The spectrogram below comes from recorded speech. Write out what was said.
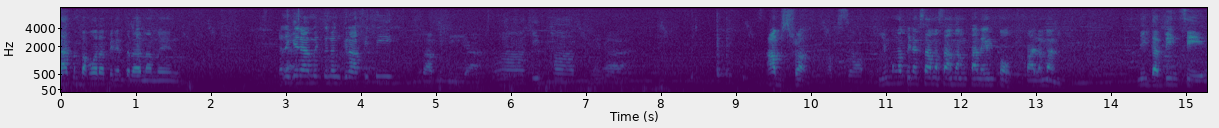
Lahat ng bakura pinintara namin. Lalagyan namin ito ng graffiti. Graffiti, ah, Mga hip-hop. mga abstract. Abstract. yung mga pinagsama-samang talento, kaalaman ni Da Vinci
